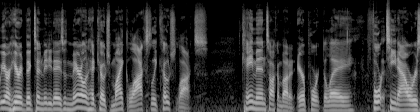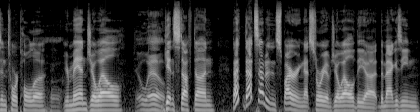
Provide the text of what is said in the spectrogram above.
We are here at Big Ten Media Days with Maryland head coach Mike Locksley. Coach Locks came in talking about an airport delay, 14 hours in Tortola. Your man Joel Joel. getting stuff done. That that sounded inspiring. That story of Joel, the uh, the magazine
